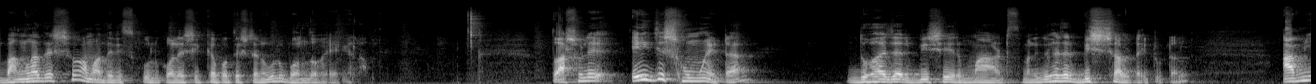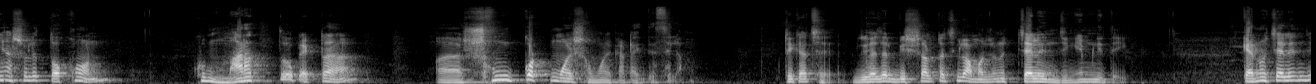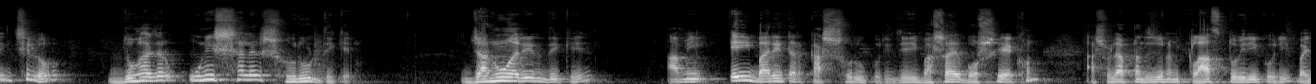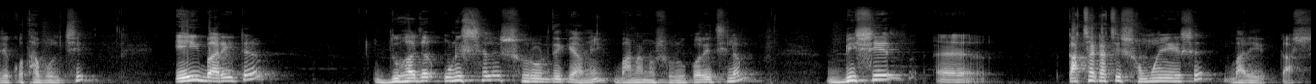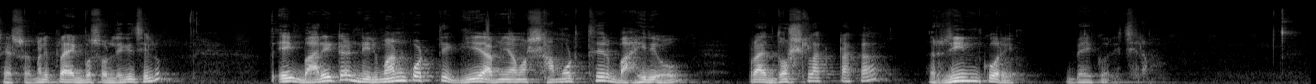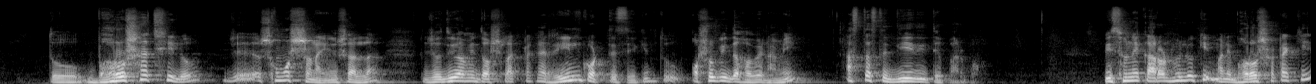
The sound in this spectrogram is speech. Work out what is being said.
বাংলাদেশেও আমাদের স্কুল, কলেজ শিক্ষা প্রতিষ্ঠানগুলো বন্ধ হয়ে গেল। তো আসলে এই যে সময়টা দু হাজার বিশের মার্চ মানে দু হাজার বিশ সালটাই টোটাল আমি আসলে তখন খুব মারাত্মক একটা সংকটময় সময় কাটাইতেছিলাম। ঠিক আছে? দুই হাজার বিশ সালটা ছিল আমার জন্য চ্যালেঞ্জিং এমনিতেই। কেন চ্যালেঞ্জিং ছিল? দু হাজার উনিশ সালের শুরুর দিকে, জানুয়ারির দিকে আমি এই বাড়িটার কাজ শুরু করি যে এই বাসায় বসে এখন। আসলে আপনাদের জন্য আমি ক্লাস তৈরি করি, বা যে কথা বলছি। এই বাড়িটা দু হাজার উনিশ সালের শুরুর দিকে আমি বানানো শুরু করেছিলাম। বিশের কাছাকাছি সময়ে এসে বাড়ির কাজ শেষ হয় মানে প্রায় এক বছর লেগেছিল। তো এই বাড়িটা নির্মাণ করতে গিয়ে আমি আমার সামর্থ্যের বাহিরেও প্রায় দশ লাখ টাকা ঋণ করে ব্যয় করেছিলাম। তো ভরসা ছিল যে সমস্যা নাই ইনশাল্লাহ যদিও আমি দশ লাখ টাকা ঋণ করতেছি, কিন্তু অসুবিধা হবে না, আমি আস্তে আস্তে দিয়ে দিতে পারব। পিছনে কারণ হলো কি মানে ভরসাটা কি?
